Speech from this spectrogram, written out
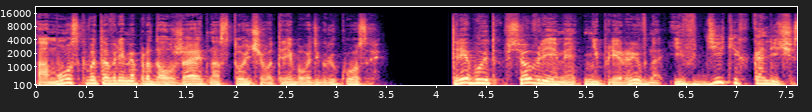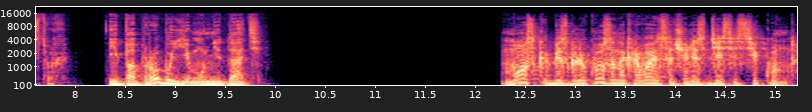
А мозг в это время продолжает настойчиво требовать глюкозы. Требует все время, непрерывно и в диких количествах. И попробуй ему не дать. Мозг без глюкозы накрывается через 10 секунд.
